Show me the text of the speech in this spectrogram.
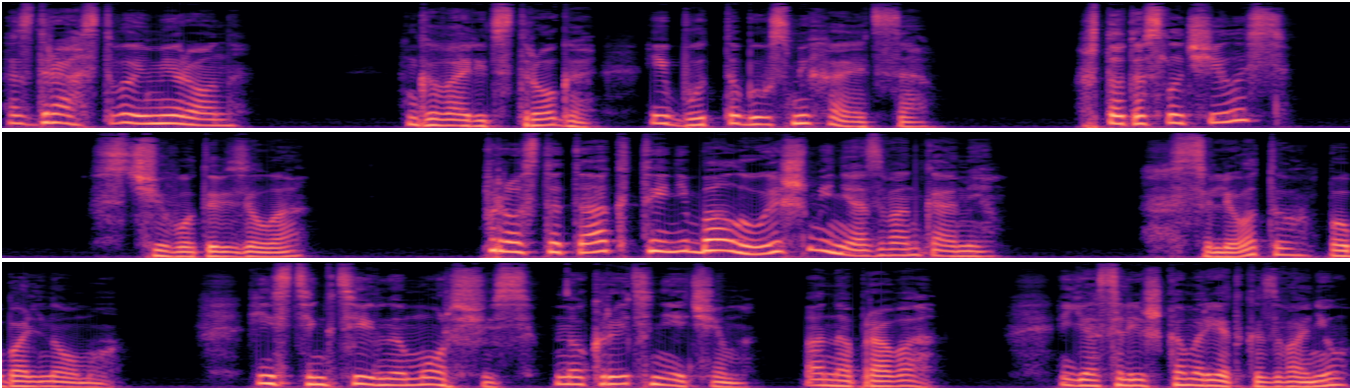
«Здравствуй, Мирон», — говорит строго и будто бы усмехается. «Что-то случилось?» «С чего ты взяла?» «Просто так ты не балуешь меня звонками». С лету по больному. Инстинктивно морщусь, но крыть нечем. Она права. Я слишком редко звоню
